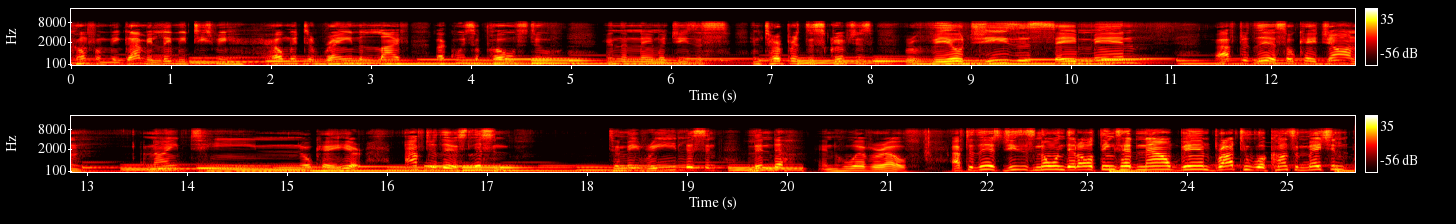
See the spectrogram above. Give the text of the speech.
Comfort me, guide me, lead me, teach me, help me to reign in life like we're supposed to. In the name of Jesus, interpret the scriptures, reveal Jesus. Amen. After this, okay, John 19. Okay, here. After this, listen to me, read, listen, Linda, and whoever else. After this, Jesus, knowing that all things had now been brought to a consummation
